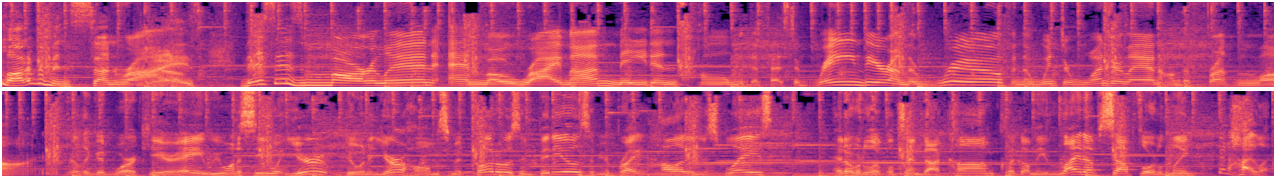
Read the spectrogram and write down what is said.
a lot of them in Sunrise. Yeah. This is Marlin and Moraima Maiden's home with the festive reindeer on the roof and the winter wonderland on the front lawn. Really good work here. Hey, we want to see what you're doing at your home. Submit photos and videos of your bright holiday displays. Head over to local10.com, click on the Light Up South Florida link, and highlight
